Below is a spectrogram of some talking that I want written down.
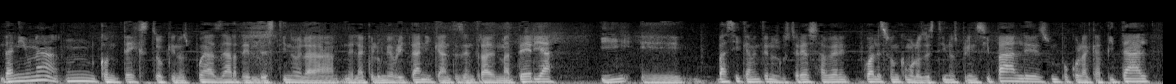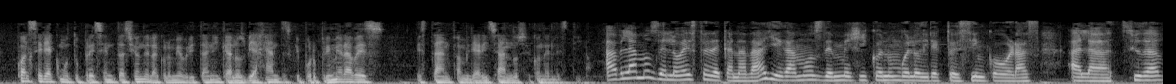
Dani, una, un contexto que nos puedas dar del destino de la, de la Columbia Británica antes de entrar en materia y eh, básicamente nos gustaría saber cuáles son como los destinos principales, un poco la capital, cuál sería como tu presentación de la Columbia Británica a los viajantes que por primera vez están familiarizándose con el destino. Hablamos del oeste de Canadá, llegamos de México en un vuelo directo de cinco horas a la ciudad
